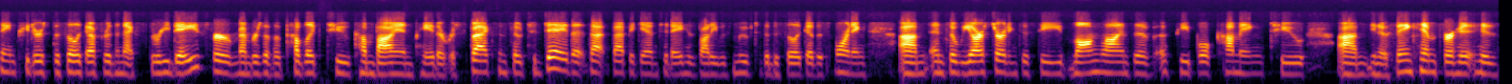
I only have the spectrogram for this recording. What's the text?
St. Peter's Basilica for the next three days for members of the public to come by and pay their respects. And so today, that, that, that began today. His body was moved to the Basilica this morning. Um, and so we are starting to see long lines of, of people coming to, um, you know, thank him for his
